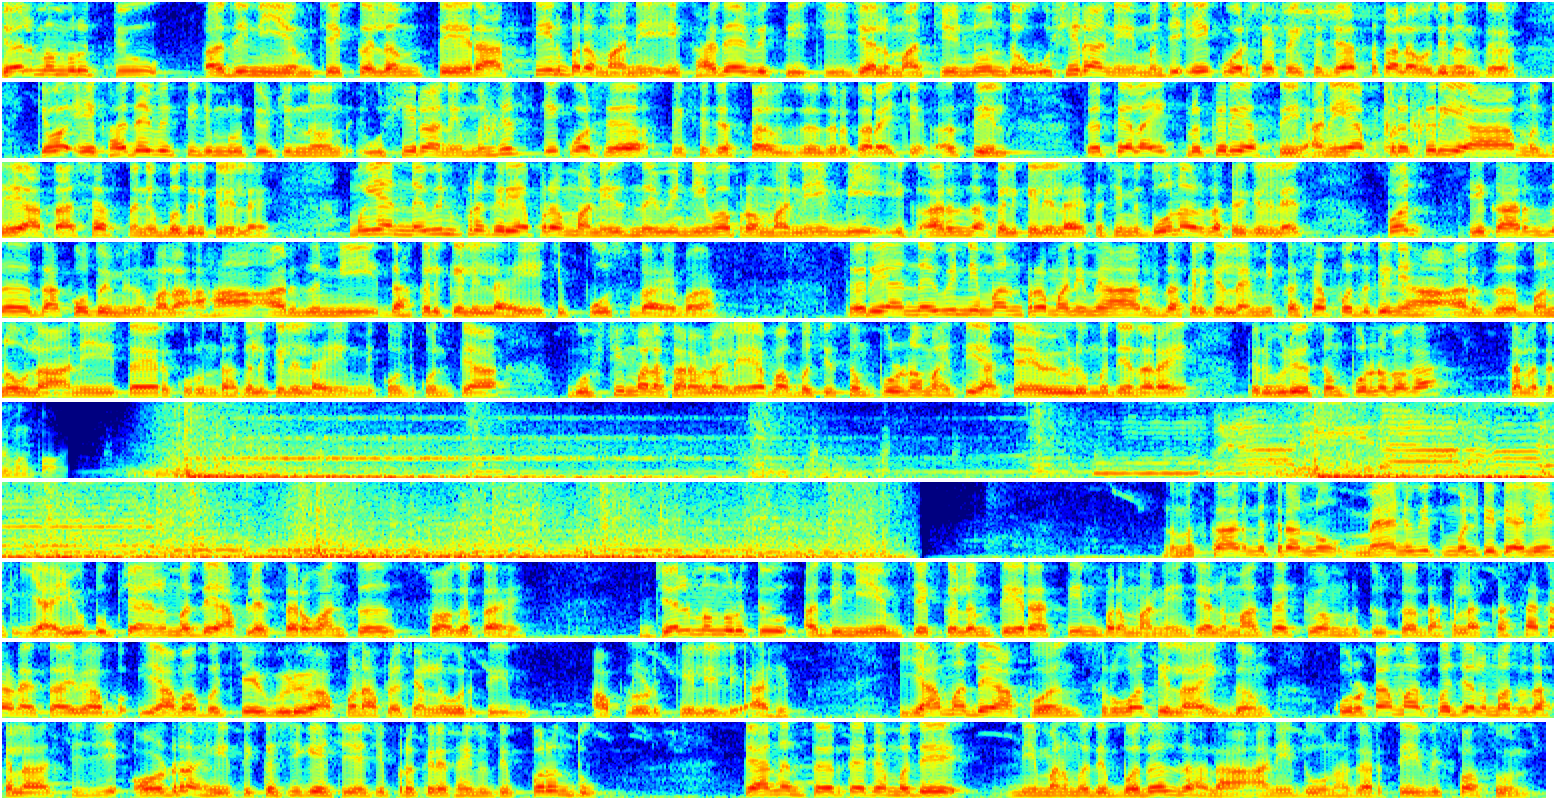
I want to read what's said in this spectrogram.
जन्ममृत्यू अधिनियमचे कलम तेरा तीन प्रमाणे एखाद्या व्यक्तीची जन्माची नोंद उशिराने म्हणजे एक वर्षापेक्षा जास्त कालावधीनंतर किंवा एखाद्या व्यक्तीची मृत्यूची नोंद उशिराने म्हणजेच एक वर्षापेक्षा जास्त कालावधीनंतर जर करायची असेल तर त्याला एक प्रक्रिया असते आणि या प्रक्रियामध्ये आता शासनाने बदल केलेला आहे. मग या नवीन प्रक्रियाप्रमाणेच नवीन नियमाप्रमाणे मी एक अर्ज दाखल केलेला आहे. तसे मी दोन अर्ज दाखल केलेले आहेत. पण एक अर्ज दाखवतोय मी तुम्हाला. हा अर्ज मी दाखल केलेला आहे. याची पोस्टसुद्धा आहे बघा. तर या नवीन नियमांप्रमाणे मी हा अर्ज दाखल केलेला आहे. मी कशा पद्धतीने हा अर्ज बनवला आणि तयार करून दाखल केलेला आहे मी कोणकोणत्या गोष्टी मला कराव्या लागल्या याबाबतची संपूर्ण माहिती आजच्या या व्हिडिओमध्ये येणार आहे. तर व्हिडिओ संपूर्ण बघा. चला तर मग पाहू नमस्कार मित्रांनो मॅन विथ मल्टी टॅलेंट या यूट्यूब चॅनलमध्ये आपल्या सर्वांचं स्वागत आहे. जन्म मृत्यू अधिनियमचे कलम तेरा तीन प्रमाणे जन्माचा किंवा मृत्यूचा दाखला कसा काढायचा याबाब- याबाबतचे व्हिडिओ आपण आपल्या चॅनलवरती अपलोड केलेले आहेत. यामध्ये आपण सुरुवातीला एकदम कोर्टामार्फत जन्माचा दाखलाची जी ऑर्डर आहे ती कशी घ्यायची याची प्रक्रिया सांगितली होती. परंतु त्यानंतर त्याच्यामध्ये नियमांमध्ये बदल झाला आणि दोन हजार तेवीसपासून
